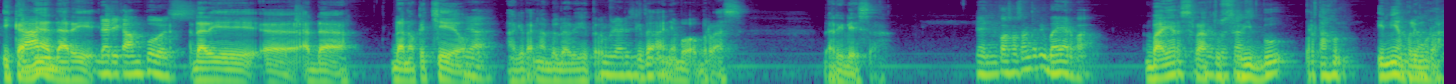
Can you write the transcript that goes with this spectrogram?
ikannya Ikan dari dari kampus. dari eh, ada danau kecil. Ya. Nah, kita ngambil dari situ. Ambil dari situ. Kita hanya bawa beras dari desa. Dan kos-kosan tapi bayar Pak? Bayar 100 ribu per tahun. Ini yang paling murah.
